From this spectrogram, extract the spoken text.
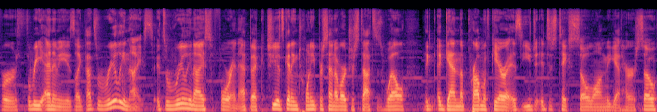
for three enemies. Like that's really nice. It's really nice for an epic. She is getting 20 percent of archer stats as well. The, again the problem with Keira is you it just takes so long to get her. So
